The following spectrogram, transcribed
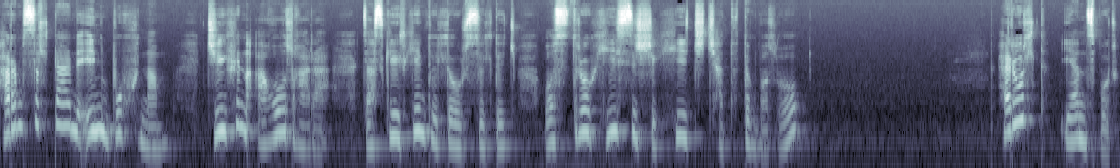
Харамсалтай нь энэ бүх нам жинхэнэ агуулгаараа засгийн эрхийн төлөө өрсөлдөж улс төрөө хийсэн шиг хийж чаддаг болов уу? Хариулт янз бүр.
